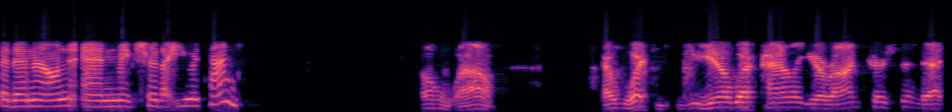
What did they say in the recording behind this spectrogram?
sit in on and make sure that you attend. Oh wow! Uh, what you know? What panel you're on, Kristen? That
